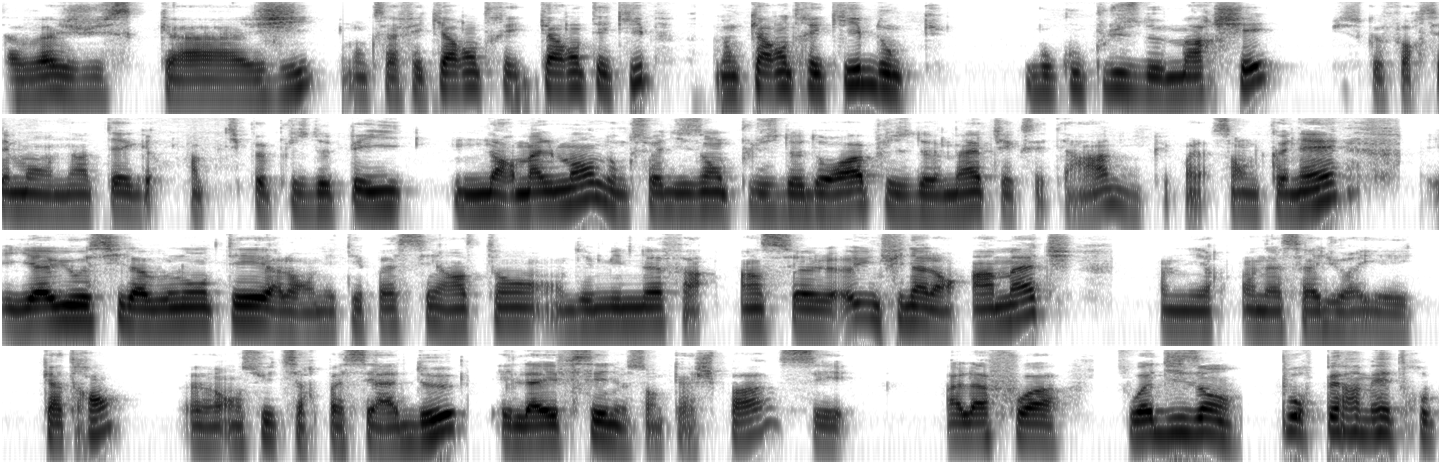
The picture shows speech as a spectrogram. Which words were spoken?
Ça va jusqu'à J. Donc ça fait 40, 40 équipes. Donc 40 équipes, donc beaucoup plus de marchés, puisque forcément on intègre un petit peu plus de pays normalement, donc soi-disant plus de droits, plus de matchs, etc. Donc voilà, ça on le connaît. Il y a eu aussi la volonté, alors on était passé un temps en 2009 à un seul, une finale en un match on, a ça a duré quatre ans. Euh, ensuite, c'est repassé à deux. Et l'AFC ne s'en cache pas. C'est à la fois, soi-disant, pour permettre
